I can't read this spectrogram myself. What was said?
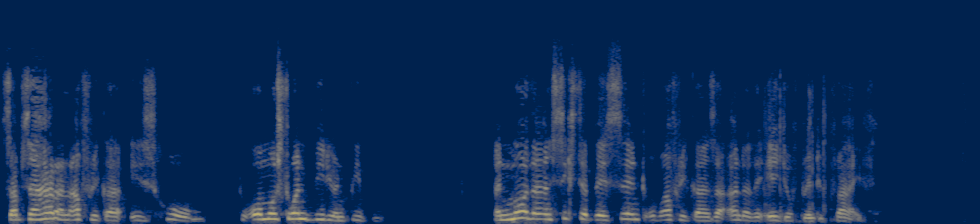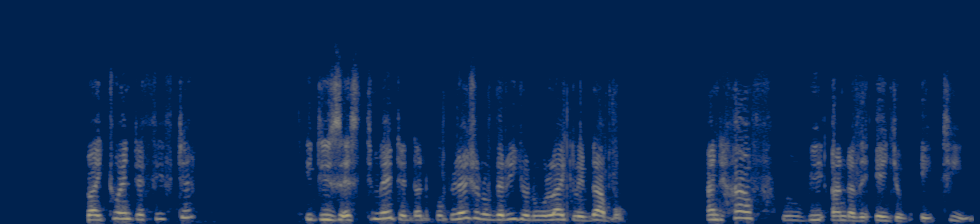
Sub-Saharan Africa is home to almost 1 billion people. And more than 60% of Africans are under the age of 25. By 2050, it is estimated that the population of the region will likely double and half will be under the age of 18.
